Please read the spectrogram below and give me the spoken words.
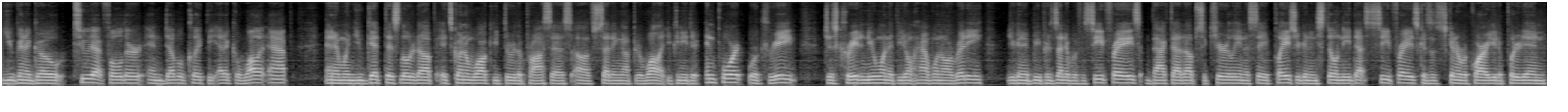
you're going to go to that folder and double click the Etica wallet app. And then when you get this loaded up, it's going to walk you through the process of setting up your wallet. You can either import or create. Just create a new one if you don't have one already. You're going to be presented with a seed phrase, back that up securely in a safe place. You're going to still need that seed phrase because it's going to require you to put it in,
